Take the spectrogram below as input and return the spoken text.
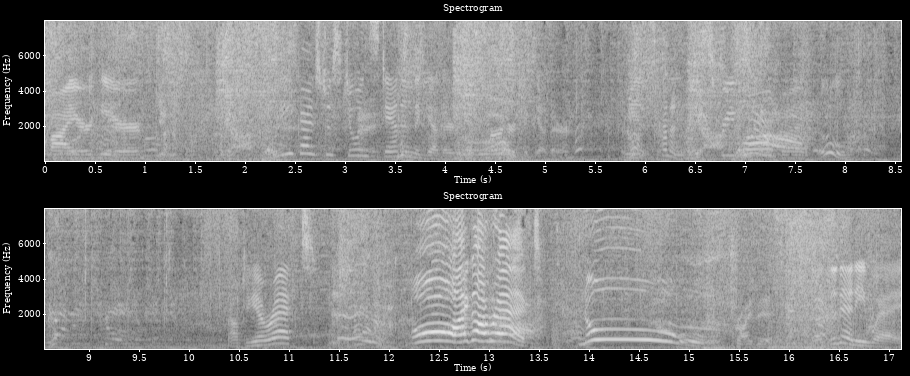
fire here. What are you guys just doing standing together, getting murdered together? A nice free ball, but ooh. About to get wrecked. Oh, I got wrecked! No! Try this. Does it anyway.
